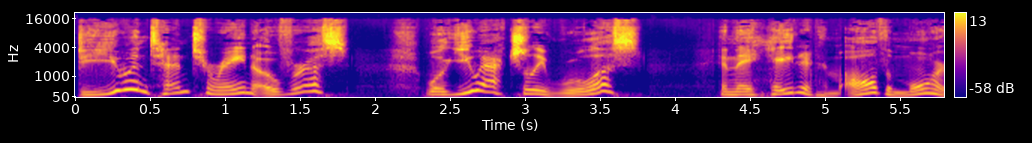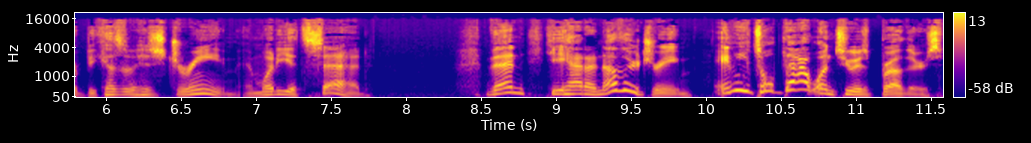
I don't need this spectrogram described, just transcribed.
Do you intend to reign over us? Will you actually rule us? And they hated him all the more because of his dream and what he had said. Then he had another dream, and he told that one to his brothers.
